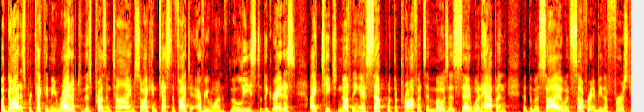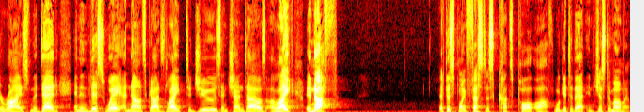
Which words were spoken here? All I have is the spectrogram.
But God has protected me right up to this present time, so I can testify to everyone, from the least to the greatest. I teach nothing except what the prophets and Moses said would happen that the Messiah would suffer and be the first to rise from the dead, and in this way announce God's light to Jews and Gentiles alike. Enough. At this point, Festus cuts Paul off. We'll get to that in just a moment.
